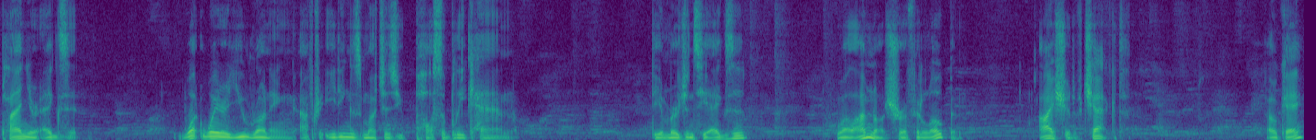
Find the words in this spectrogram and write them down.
plan your exit. What way are you running after eating as much as you possibly can? The emergency exit? Well, I'm not sure if it'll open. I should have checked. Okay,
